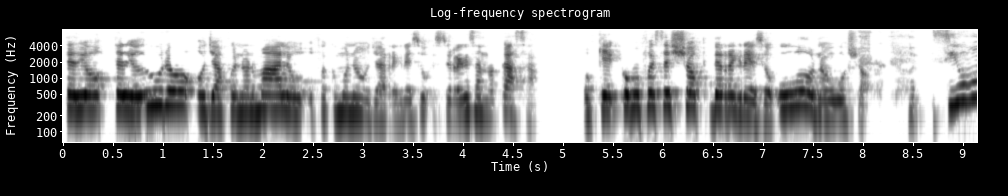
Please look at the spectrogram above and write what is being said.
¿Te dio, te dio duro o ya fue normal o, fue como no, ya regreso, estoy regresando a casa? ¿O qué, cómo fue ese shock de regreso? ¿Hubo o no hubo shock? Sí hubo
